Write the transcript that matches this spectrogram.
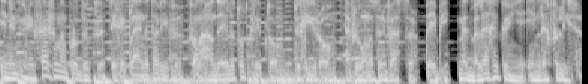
In een universum aan producten tegen kleine tarieven. Van aandelen tot crypto. De Giro. Everyone is an investor. Baby. Met beleggen kun je inleg verliezen.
